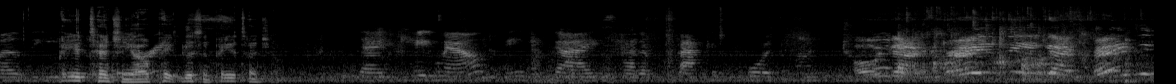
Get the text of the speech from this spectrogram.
of the Pay attention, y'all. Pay listen. Pay attention. That came out, and you guys had a back and forth on Twitter. Oh, it got crazy, it got crazy,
